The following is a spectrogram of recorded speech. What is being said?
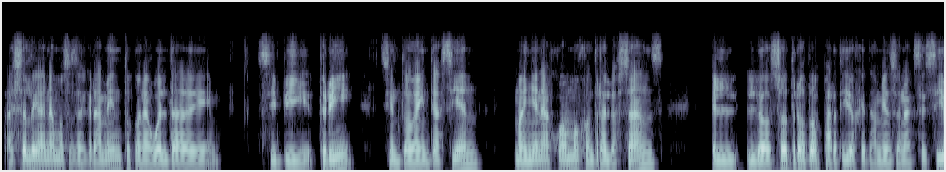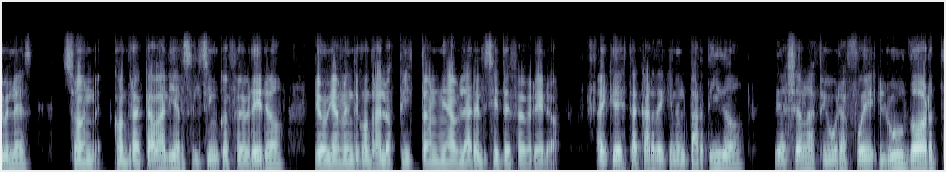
Ayer le ganamos a Sacramento con la vuelta de CP3, 120 a 100. Mañana jugamos contra los Suns. los otros dos partidos que también son accesibles son contra Cavaliers el 5 de febrero y obviamente contra los Pistons, ni hablar el 7 de febrero. Hay que destacar de que en el partido de ayer la figura fue Lou Dort,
